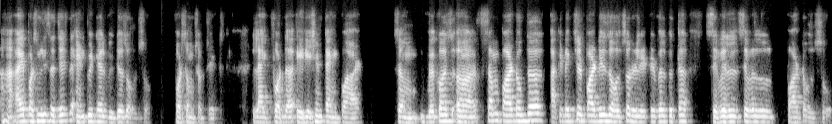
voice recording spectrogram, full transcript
uh, I personally suggest the NPTEL videos also for some subjects, like for the aeration tank part, some because uh, some part of the architecture part is also relatable with the civil civil part also.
